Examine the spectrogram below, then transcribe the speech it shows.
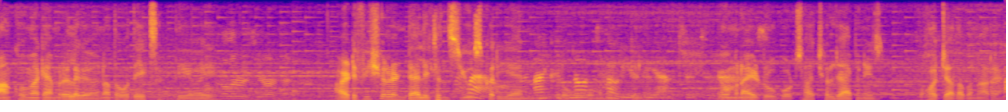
आँखों में कैमरे लगे हुए हैं ना तो वो देख सकती है भाई। आर्टिफिशियल इंटेलिजेंस यूज़ करिए इन लोगों को बनाने के लिए। ह्यूमनाइड रोबोट्स आजकल जापानीज बहुत ज़्यादा बना रहे हैं।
